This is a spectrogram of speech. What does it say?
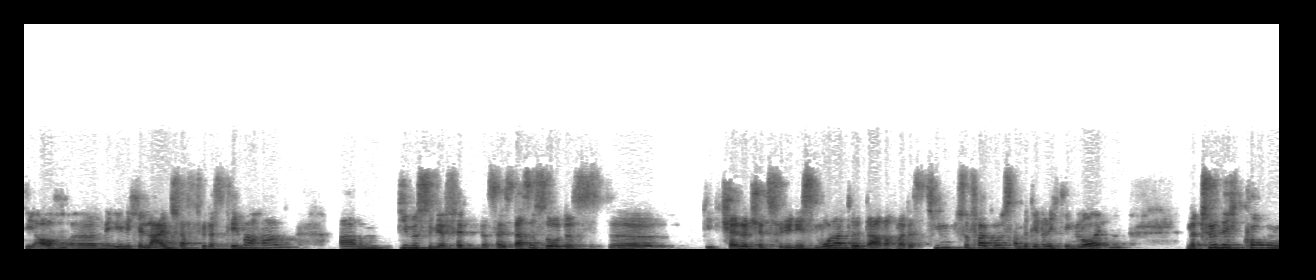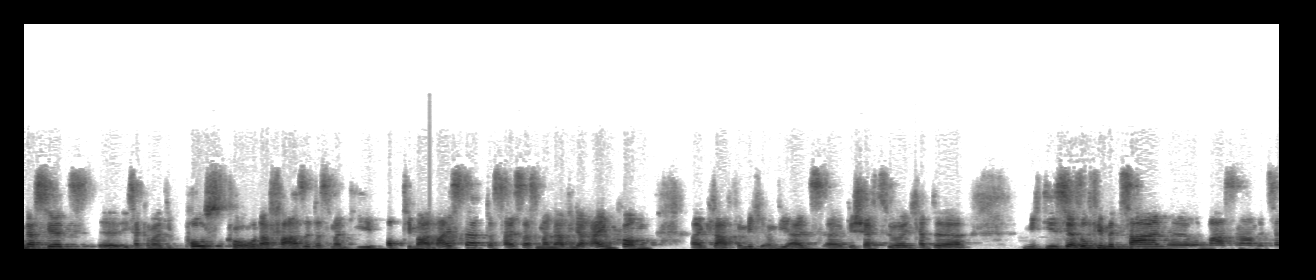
die auch mhm. äh, eine ähnliche Leidenschaft für das Thema haben ähm, die müssen wir finden. Das heißt, das ist so das, äh, die Challenge jetzt für die nächsten Monate, da nochmal das Team zu vergrößern mit den richtigen Leuten. Natürlich gucken, dass jetzt, äh, ich sage mal, die Post-Corona-Phase, dass man die optimal meistert. Das heißt, dass man mhm. da wieder reinkommt. Weil klar, für mich irgendwie als äh, Geschäftsführer, ich hatte mich dieses Jahr so viel mit Zahlen äh, und Maßnahmen etc.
